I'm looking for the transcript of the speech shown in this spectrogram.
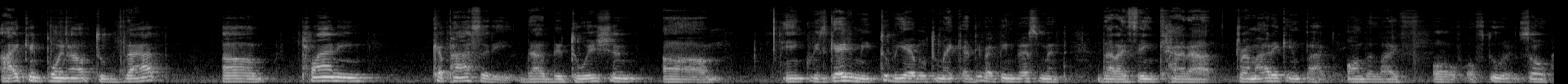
I can point out to that um, planning capacity that the tuition um, increase gave me to be able to make a direct investment that I think had a dramatic impact on the life of, of students. So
